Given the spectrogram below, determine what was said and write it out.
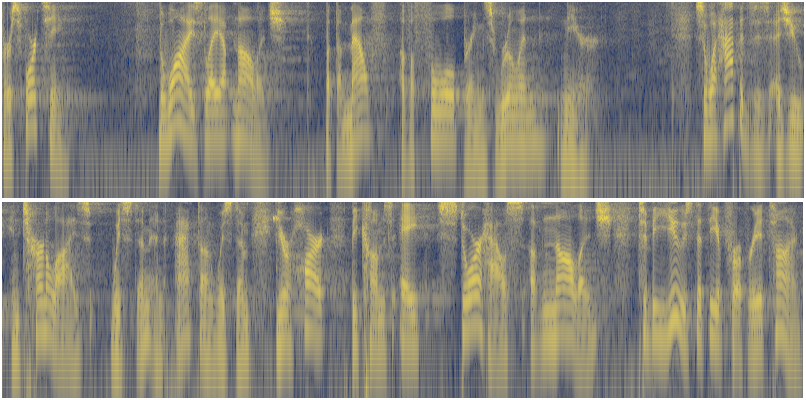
Verse 14 The wise lay up knowledge, but the mouth of a fool brings ruin near. So, what happens is, as you internalize wisdom and act on wisdom, your heart becomes a storehouse of knowledge to be used at the appropriate time.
